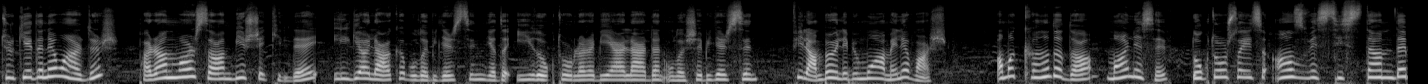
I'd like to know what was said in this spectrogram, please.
Türkiye'de ne vardır? Paran varsa bir şekilde ilgi alaka bulabilirsin ya da iyi doktorlara bir yerlerden ulaşabilirsin filan böyle bir muamele var. Ama Kanada'da maalesef doktor sayısı az ve sistemde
